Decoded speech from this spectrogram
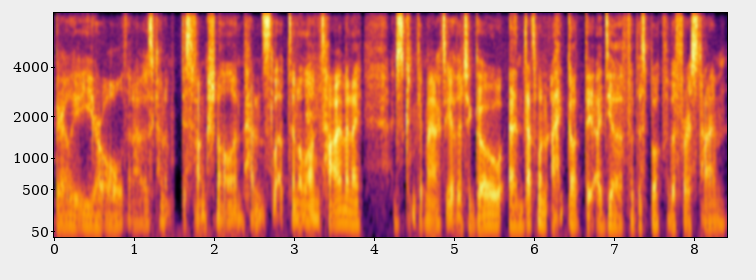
barely a year old, and I was kind of dysfunctional and hadn't slept in a long time. And I, I just couldn't get my act together to go. And that's when I got the idea for this book for the first time.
